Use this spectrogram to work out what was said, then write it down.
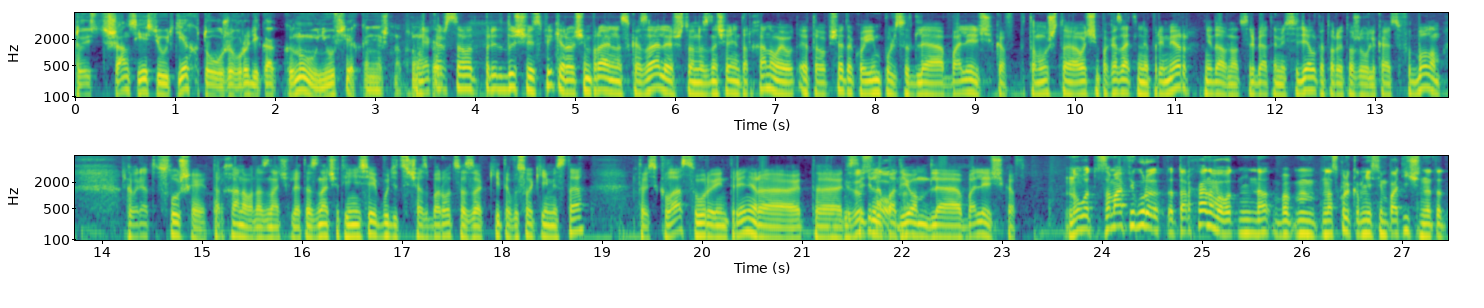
То есть шанс есть и у тех, кто уже вроде как, ну, не у всех, конечно. Мне что... кажется, вот предыдущие спикеры очень правильно сказали, что назначение Тархановой это вообще такой импульс для болельщиков, потому что очень показательный пример. Недавно вот с ребятами сидел, которые тоже увлекаются футболом. Говорят, слушай, Тарханова назначили, это значит, Енисей будет сейчас бороться за какие-то высокие места. То есть класс, уровень тренера, это Безусловно. действительно подъем прием для болельщиков. Ну вот сама фигура Тарханова, вот на, насколько мне симпатичен этот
